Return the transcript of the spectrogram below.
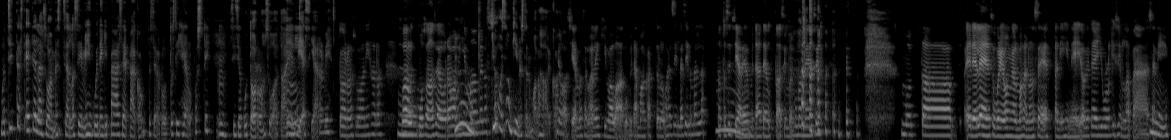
mutta sitten tästä Etelä-Suomesta sellaisia, mihin kuitenkin pääsee pääkaupunkiseudulle tosi helposti. Mm. Siis joku Torronsuo tai mm. Liesjärvi. Torronsuo on ihana. Valkmusa on seuraava, mihin mm. mä oon menossa. Joo, se on kiinnostanut mua vähän aikaa. Joo, siellä on sellainen kiva laavu, mitä mä oon kattellut vähän sillä silmällä. Toivottavasti mm. siellä ei ole mitään telttaa silloin, kun mä menen Mutta edelleen suuri ongelmahan on se, että niihin ei oikein julkisilla pääse. Niin.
